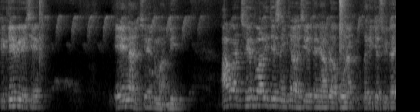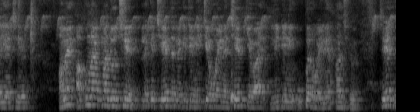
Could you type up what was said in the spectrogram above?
કે કેવી હોય છે? A ના છેદમાં બી આવા છેદવાળી જે સંખ્યા છે તેને આપણે અપૂર્ણાંક તરીકે સ્વીકારીએ છીએ. હવે અપૂર્ણાંકમાં જો છેદ, એટલે કે છેદ, એટલે કે જે નીચે હોય ને છેદ કહેવાય, લીટીની ઉપર હોય ને અંશ કહેવાય. છેદ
